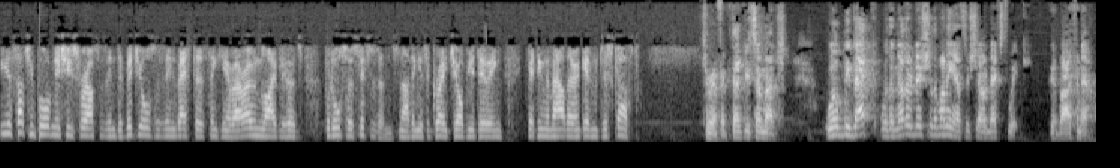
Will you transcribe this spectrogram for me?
these are such important issues for us as individuals, as investors, thinking of our own livelihoods, but also citizens. And I think it's a great job you're doing getting them out there and getting them discussed. Terrific. Thank you so much. We'll be back with another edition of the Money Answer Show next week. Goodbye for now.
